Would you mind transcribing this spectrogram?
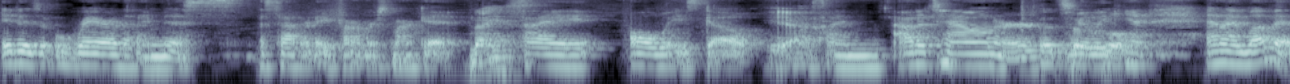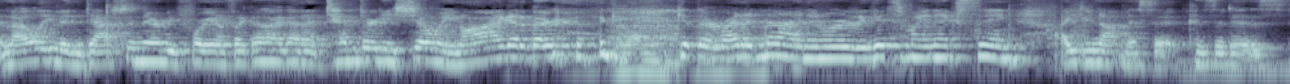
it is rare that I miss a Saturday farmers market. nice I always go. Yeah. Unless I'm out of town or That's so really cool. can't. And I love it. And I'll even dash in there before you. It's like, oh, I got a 1030 showing. Oh, I got to better get there right at nine in order to get to my next thing. I do not miss it because it is,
